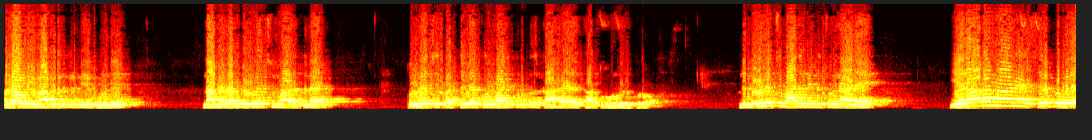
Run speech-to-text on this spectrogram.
அல்லாவுடைய மாபெரும் கிருபையை கொண்டு நாம் எல்லாம் துல்ஹஜ் மாதத்துல துல்ஹஜ் பத்துல குர்பானி கொடுப்பதற்காக காத்து கொண்டு இருக்கிறோம். இந்த துல்ஹஜ் மாதம் என்று சொன்னாலே ஏராளமான சிறப்புகளை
